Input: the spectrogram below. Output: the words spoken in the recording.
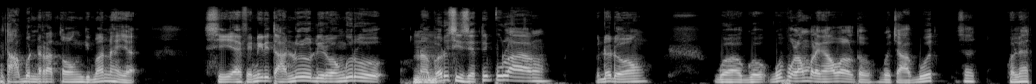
Entah bener atau gimana ya Si F ini ditahan dulu di ruang guru. Nah Hmm. baru si Z ini pulang. Udah dong. Gua gua gua pulang paling awal tuh. Gue cabut. Set Gue liat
